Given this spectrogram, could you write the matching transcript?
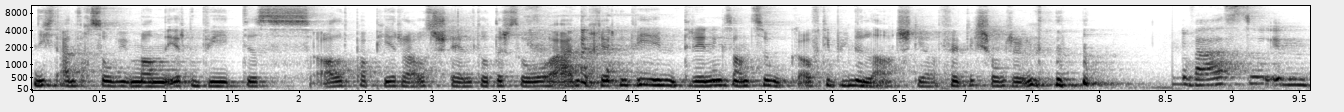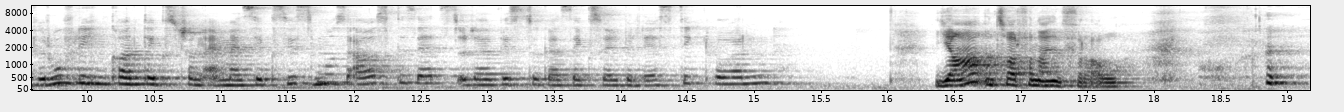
nicht einfach so, wie man irgendwie das Altpapier rausstellt oder so, einfach irgendwie im Trainingsanzug auf die Bühne latscht. Ja, finde ich schon schön. Warst du im beruflichen Kontext schon einmal Sexismus ausgesetzt oder bist du sogar sexuell belästigt worden? Ja, und zwar von einer Frau.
